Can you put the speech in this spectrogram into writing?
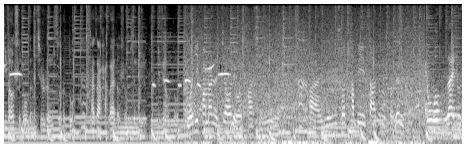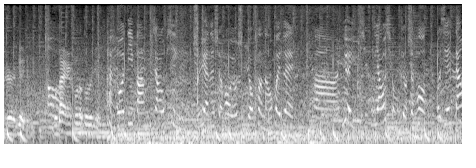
地方使用的其实人字很多，它在海外的使用频率也非常多。国际方面的交流，它是啊，也就是说它被大众所认可。中国古代就是粤语。古代人说的都是粤语。很多地方招聘职员的时候，有有可能会对啊粤语提出要求。有时候有些单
